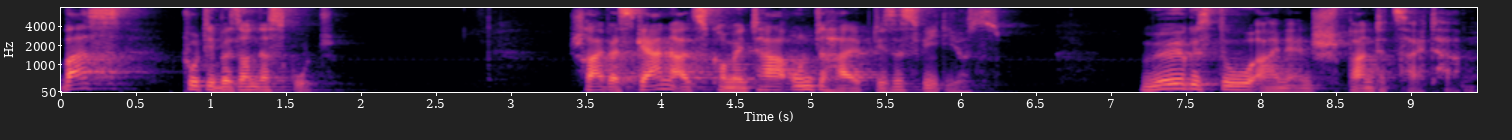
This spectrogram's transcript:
Was tut dir besonders gut? Schreibe es gerne als Kommentar unterhalb dieses Videos. Mögest du eine entspannte Zeit haben.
